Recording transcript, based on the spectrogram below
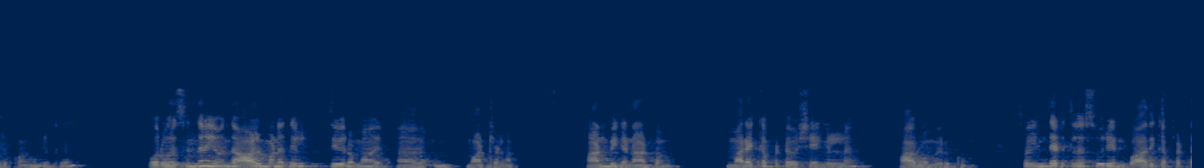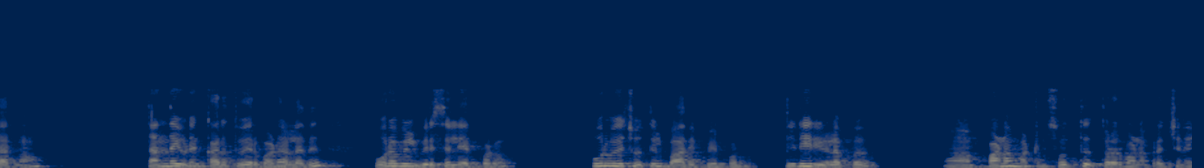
இருக்கும் உங்களுக்கு. ஒரு ஒரு சிந்தனையை வந்து ஆழ்மனதில் தீவிரமாக மாற்றலாம். ஆன்மீக நாட்டம் மறைக்கப்பட்ட விஷயங்கள்ல ஆர்வம் இருக்கும். ஸோ இந்த இடத்துல சூரியன் பாதிக்கப்பட்டார்னா தந்தையுடன் கருத்து வேறுபாடு அல்லது உறவில் விரிசல் ஏற்படும் பூர்வீக சொத்தில் பாதிப்பு ஏற்படும். திடீர் இழப்பு பணம் மற்றும் சொத்து தொடர்பான பிரச்சனை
